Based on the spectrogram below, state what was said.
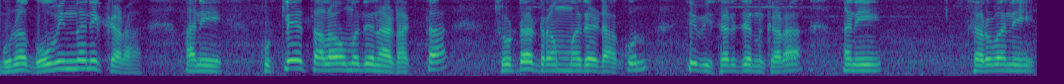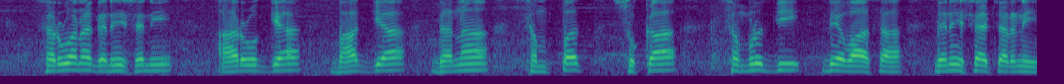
गुन्हा गोविंदनी करा आणि कुठल्याही तलावामध्ये न टाकता छोट्या ड्रममध्ये टाकून ते विसर्जन करा आणि सर्वांनी सर्वांना गणेशाने आरोग्य भाग्य धन संपत सुखा समृद्धी देवा असा गणेशाचरणी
